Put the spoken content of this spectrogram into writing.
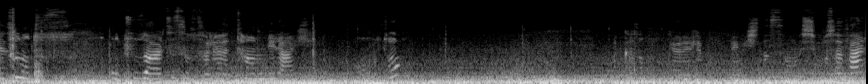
En son 30. 30 artı 0. Evet tam bir ay oldu. Bakalım görelim bebiş nasılmış. Bu sefer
